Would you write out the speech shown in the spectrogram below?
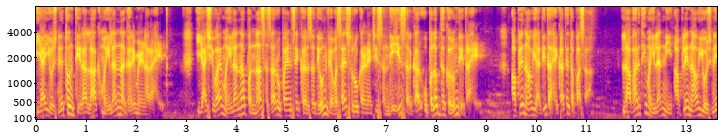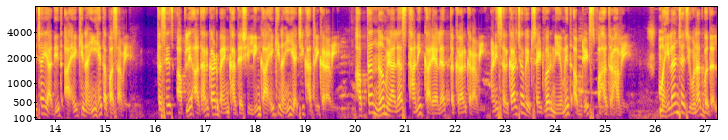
या योजनेतून तेरा लाख महिलांना घरे मिळणार आहेत. याशिवाय महिलांना पन्नास हजार रुपयांचे कर्ज देऊन व्यवसाय सुरू करण्याची संधीही सरकार उपलब्ध करून देत आहे. आपले नाव यादीत आहे का ते तपासा. लाभार्थी महिलांनी आपले नाव योजनेच्या यादीत आहे की नाही हे तपासावे. तसेच आपले आधार कार्ड बँक खात्याशी लिंक आहे की नाही याची खात्री करावी. हप्ता न मिळाल्यास स्थानिक कार्यालयात तक्रार करावी आणि सरकारच्या वेबसाईटवर नियमित अपडेट्स पाहत राहावे. महिलांच्या जीवनात बदल.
